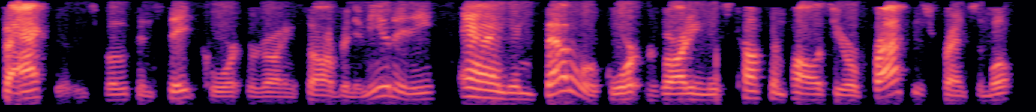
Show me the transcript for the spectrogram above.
factors, both in state court regarding sovereign immunity and in federal court regarding this custom policy or practice principle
